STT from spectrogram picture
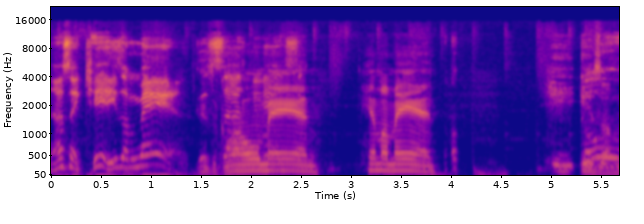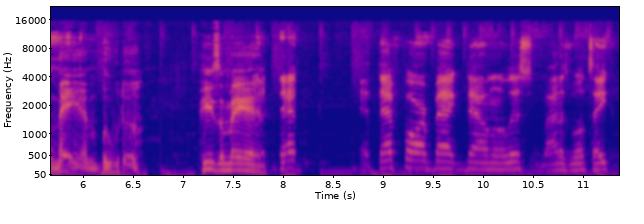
I say kid, he's a man. He's a Good-sized grown man. Him a man. He is a man, Buddha. He's a man. At that at that far back down on the list, might as well take. him.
